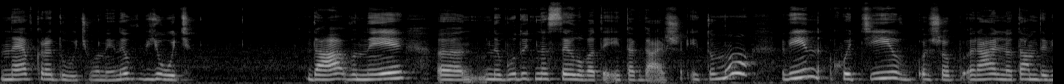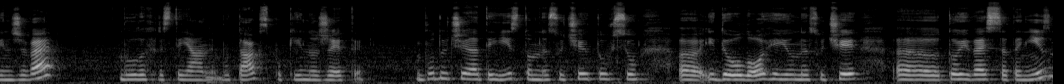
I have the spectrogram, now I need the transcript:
не вкрадуть, вони не вб'ють, да, вони е, не будуть насилувати і так далі. І тому він хотів, щоб реально там, де він живе, були християни, бо так спокійно жити. Будучи атеїстом, несучи ту всю е, ідеологію, несучи е, той весь сатанізм,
